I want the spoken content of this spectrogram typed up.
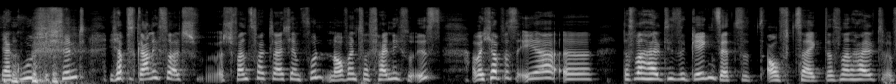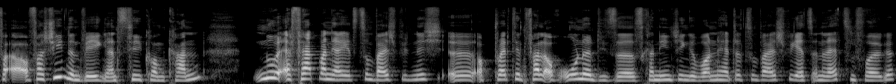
Ja gut, ich finde, ich habe es gar nicht so als Sch- Schwanzvergleich empfunden, auch wenn es wahrscheinlich so ist. Aber ich habe es eher, äh, dass man halt diese Gegensätze aufzeigt, dass man halt auf verschiedenen Wegen ans Ziel kommen kann. Nur erfährt man ja jetzt zum Beispiel nicht, äh, ob Brad den Fall auch ohne dieses Kaninchen gewonnen hätte, zum Beispiel jetzt in der letzten Folge.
